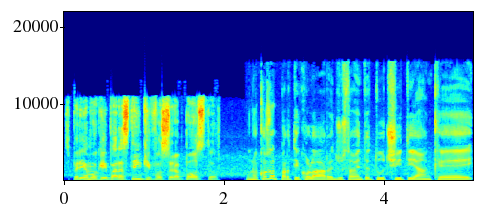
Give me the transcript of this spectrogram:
Speriamo che i parastinchi fossero a posto. Una cosa particolare, giustamente tu citi anche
